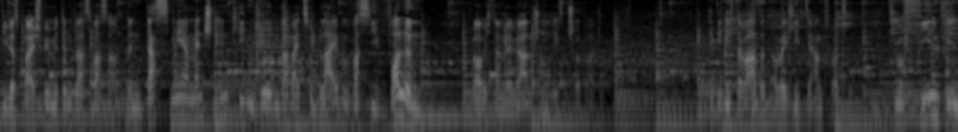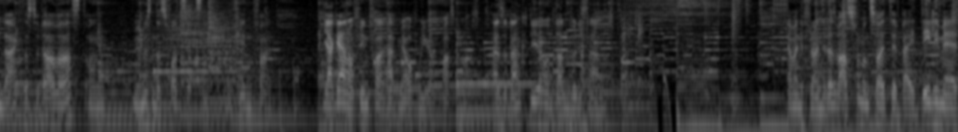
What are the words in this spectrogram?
Wie das Beispiel mit dem Glas Wasser. Und wenn das mehr Menschen hinkriegen würden, dabei zu bleiben, was sie wollen, glaube ich, dann wären wir alle schon einen Riesenschritt weiter. Hätte ich nicht erwartet, aber ich liebe die Antwort. Timo, vielen, vielen Dank, dass du da warst und wir müssen das fortsetzen. Auf jeden Fall. Ja, gerne, auf jeden Fall. Hat mir auch mega Spaß gemacht. Also danke dir und dann würde ich sagen, bis bald. Ja, meine Freunde, das war's von uns heute bei DailyMed,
